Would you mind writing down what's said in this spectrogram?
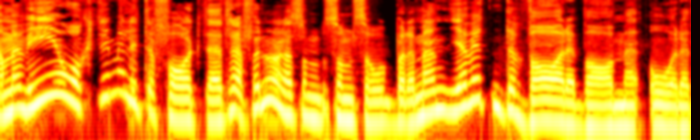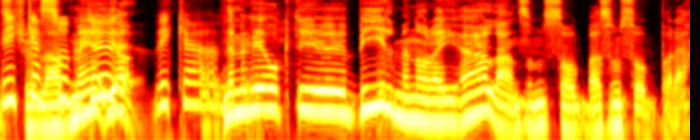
Ja, men vi åkte med lite folk där, jag träffade några som, som såg på det, men jag vet inte vad det var med årets Vilka True Love. såg men du? Jag, Vilka... nej, men vi åkte ju bil med några i Öland som såg, bara, som såg på det.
